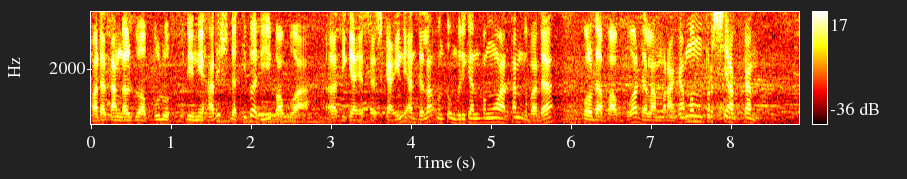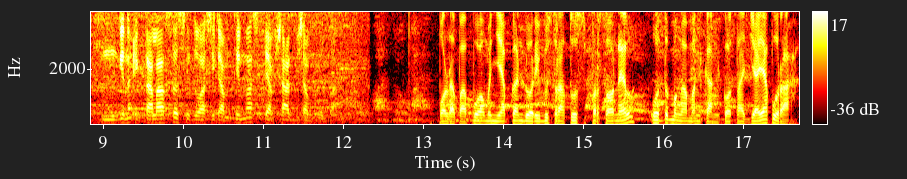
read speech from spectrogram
pada tanggal 20 dini hari sudah tiba di Papua. Uh, tiga SSK ini adalah untuk memberikan penguatan kepada Polda Papua dalam rangka mempersiapkan mungkin ektalase situasi Kamtimas setiap saat bisa berubah. Polda Papua menyiapkan 2.100 personel untuk mengamankan kota Jayapura.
